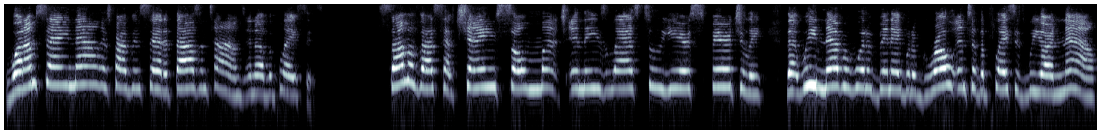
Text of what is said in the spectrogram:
What I'm saying now has probably been said a thousand times in other places. Some of us have changed so much in these last two years spiritually that we never would have been able to grow into the places we are now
